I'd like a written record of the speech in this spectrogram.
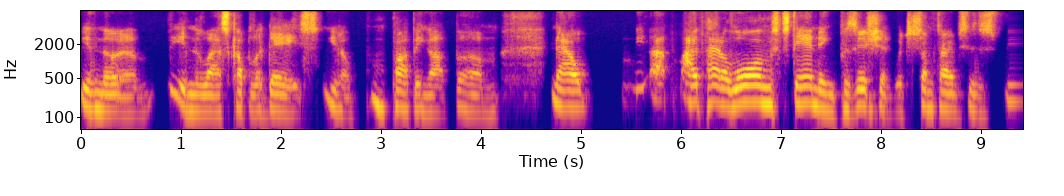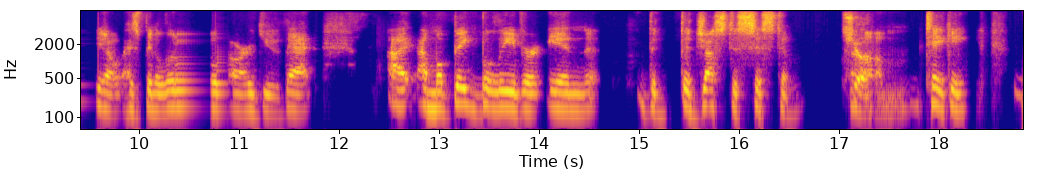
in the in the last couple of days. You know, popping up um, now. I've had a long-standing position, which sometimes is, you know, has been a little argued that I, I'm a big believer in the the justice system sure. um, taking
